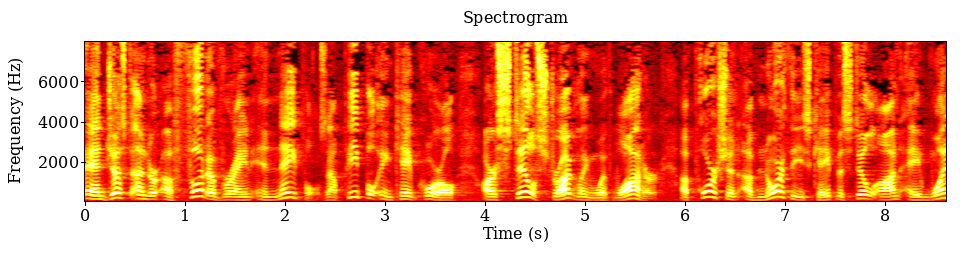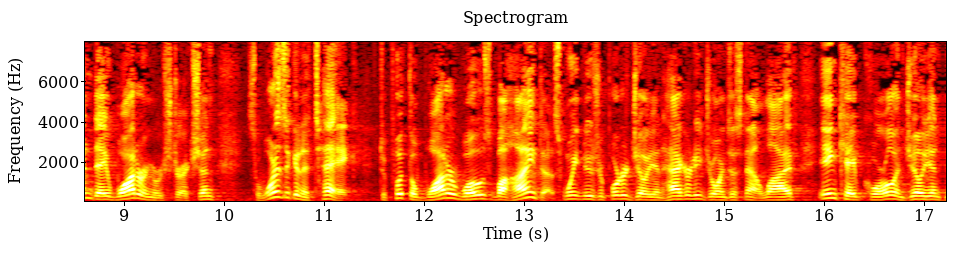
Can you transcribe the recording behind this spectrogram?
and just under a foot of rain in Naples. Now, people in Cape Coral are still struggling with water. A portion of Northeast Cape is still on a one-day watering restriction. So what is it going to take to put the water woes behind us. Wink News reporter Jillian Haggerty joins us now live in Cape Coral. And Jillian,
